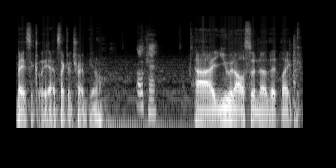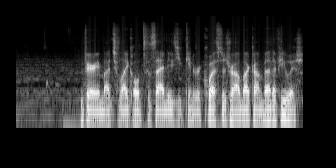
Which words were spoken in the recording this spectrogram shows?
basically yeah it's like a tribunal Okay. uh, you would also know that like very much like old societies you can request a trial by combat if you wish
